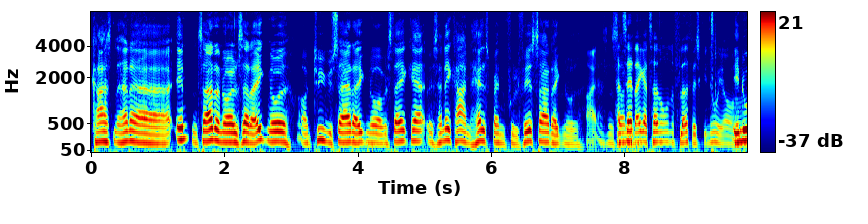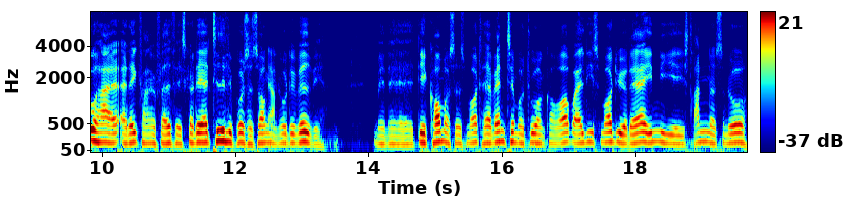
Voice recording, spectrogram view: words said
Carsten, han er, enten så er der noget, eller så er der ikke noget, og typisk så er der ikke noget. Hvis, der ikke er, hvis han ikke har en halvspand fuld fisk, så er der ikke noget. Nej, altså, han sagde, at der ikke er taget nogen fladfisk endnu i år. Endnu har, er der ikke fanget fladfisk, og det er tidligt på sæsonen ja. endnu, det ved vi. Men øh, det kommer så småt. Her vandtemperaturen kommer op, og alle de smådyr, der er inde i, i stranden og sådan noget,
